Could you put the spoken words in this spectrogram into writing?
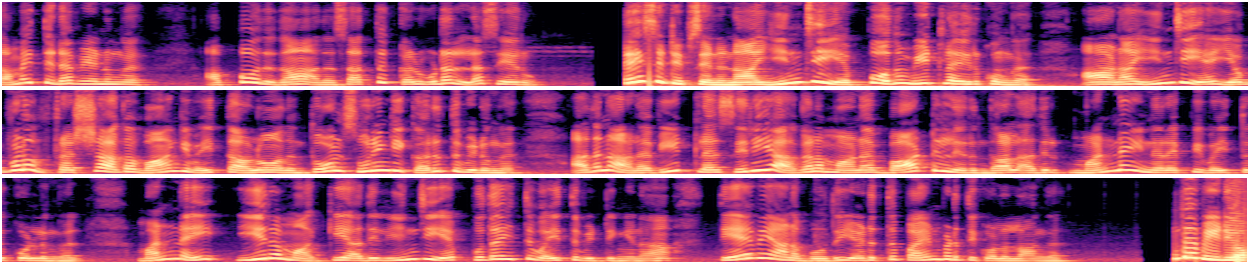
சமைத்திட வேணுங்க. அப்போது தான் அந்த சத்துக்கள் உடலில் சேரும். கடைசி டிப்ஸ் என்னென்னா இஞ்சி எப்போதும் வீட்டில் இருக்குங்க. ஆனால் இஞ்சியை எவ்வளோ ஃப்ரெஷ்ஷாக வாங்கி வைத்தாலும் அதன் தோல் சுருங்கி கருத்து விடுங்க. அதனால் வீட்டில் சிறிய அகலமான பாட்டில் இருந்தால் அதில் மண்ணை நிரப்பி வைத்து கொள்ளுங்கள். மண்ணை ஈரமாக்கி அதில் இஞ்சியை புதைத்து வைத்து விட்டீங்கன்னா தேவையான போது எடுத்து பயன்படுத்தி கொள்ளலாங்க. இந்த வீடியோ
